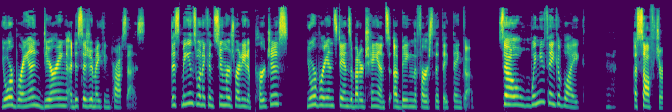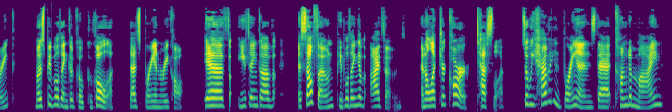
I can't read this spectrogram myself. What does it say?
your brand during a decision making process. This means when a consumer is ready to purchase, your brand stands a better chance of being the first that they think of. So when you think of like a soft drink, most people think of Coca Cola. That's brand recall. If you think of a cell phone, people think of iPhones. An electric car, Tesla. So we have these brands that come to mind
